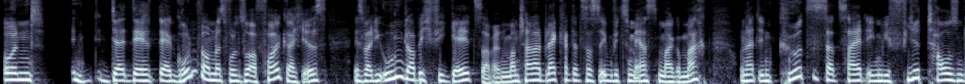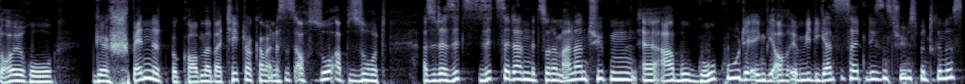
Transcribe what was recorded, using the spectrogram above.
und der, der, der Grund, warum das wohl so erfolgreich ist, ist, weil die unglaublich viel Geld sammeln. Montana Black hat jetzt das irgendwie zum ersten Mal gemacht und hat in kürzester Zeit irgendwie 4000 Euro gespendet bekommen, weil bei TikTok kann man, das ist auch so absurd. Also da sitzt, sitzt er dann mit so einem anderen Typen, äh, Abu Goku, der irgendwie auch irgendwie die ganze Zeit in diesen Streams mit drin ist,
